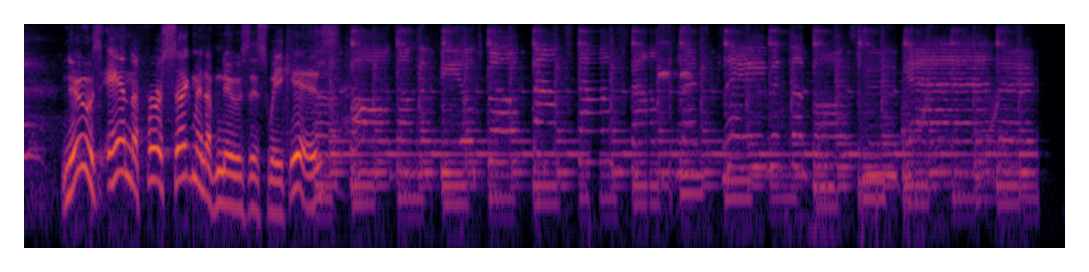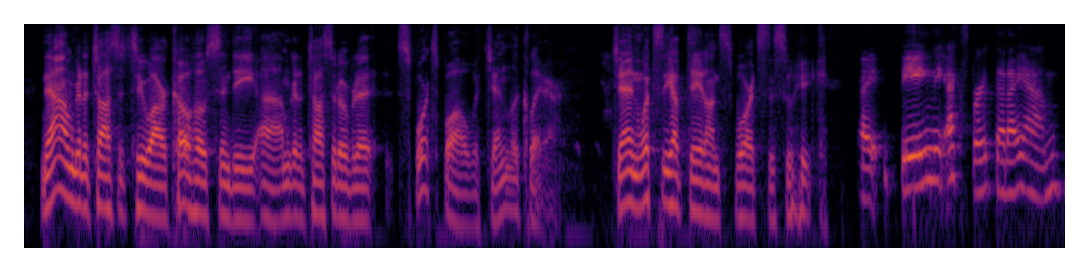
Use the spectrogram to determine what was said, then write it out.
news and the first segment of news this week is The balls on the field go bounce, bounce, bounce. Let's play with the balls together. now. I'm going to toss it to our co-host Cindy. Uh, I'm going to toss it over to Sports Ball with Jen Leclaire. Jen, what's the update on sports this week? right being the expert that i am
